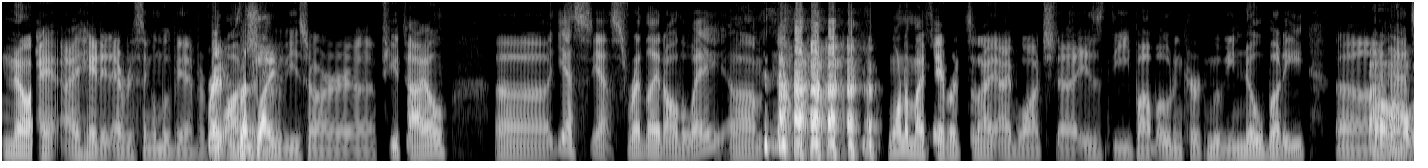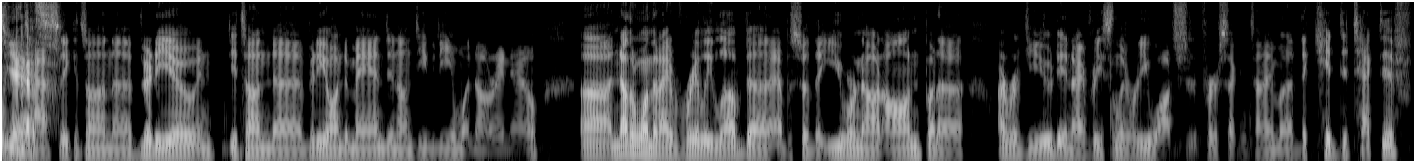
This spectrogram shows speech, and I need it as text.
no, I, I hated every single movie I've ever Red- Red watched. Light. Movies are uh, futile. Uh, yes, yes, red light all the way. Um, no, uh, one of my favorites that I, I've watched uh, is the Bob Odenkirk movie Nobody. Uh, Oh, that's yes. fantastic. It's on uh, video and it's on uh, video on demand and on DVD and whatnot right now. Uh, another one that I really loved, uh, episode that you were not on, but uh, I reviewed and I've recently rewatched it for a second time. Uh, the Kid Detective,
